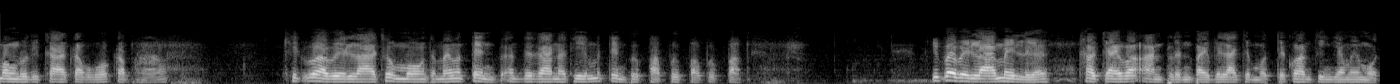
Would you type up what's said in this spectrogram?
มองดูติกากับหัวกับหาง คิดว่าเวลาชั่วโมงทำไมมันเต้นอันตรานาทีมันเต้นปึบปับปึบปับปึบปับ คิดว่าเวลาไม่เหลือเข้าใจว่าอ่านเพลินไปเวลาจะหมด แต่ความจริงยังไม่หมด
